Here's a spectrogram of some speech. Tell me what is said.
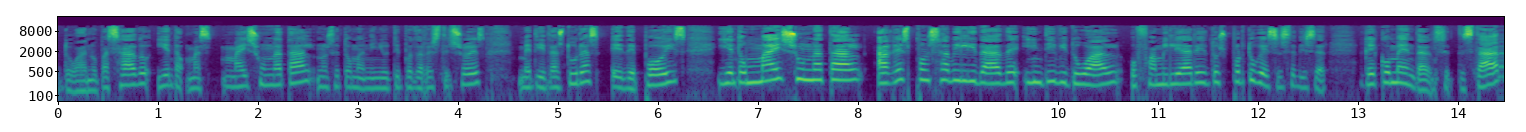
do ano pasado e entón, mas, máis un Natal non se toma niño tipo de restrições, medidas duras e depois e entón máis un Natal a responsabilidade individual ou familiar dos portugueses, é dizer, recomendanse testar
